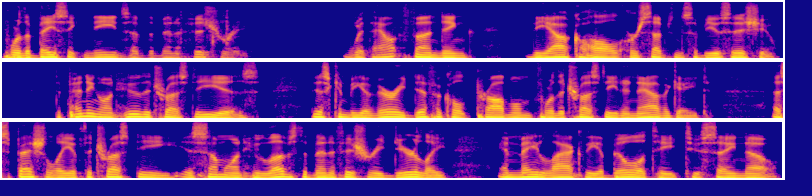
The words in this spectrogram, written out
for the basic needs of the beneficiary without funding the alcohol or substance abuse issue. Depending on who the trustee is, this can be a very difficult problem for the trustee to navigate, especially if the trustee is someone who loves the beneficiary dearly and may lack the ability to say no.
